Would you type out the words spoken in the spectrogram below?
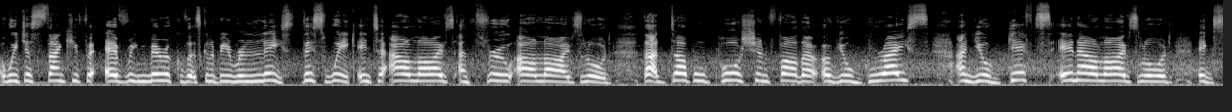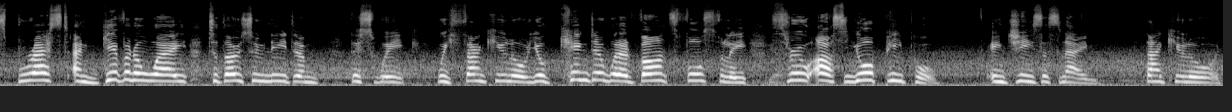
And we just thank you for every miracle that's going to be released this week into our lives and through our lives, Lord. That double portion, Father, of your grace and your gifts in our lives, Lord, expressed and given away to those who need them this week. We thank you, Lord. Your kingdom will advance forcefully through us, your people, in Jesus' name. Thank you, Lord.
